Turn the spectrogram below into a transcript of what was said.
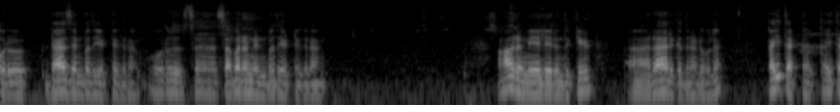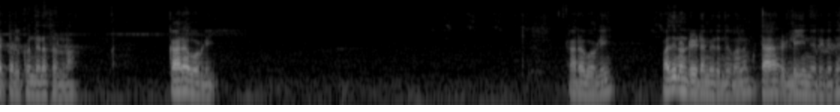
ஒரு டேஸ் என்பது எட்டு கிராம் ஒரு ச சவரன் என்பது எட்டு கிராம். ஆறு மேலிருந்து கீழ் ரே இருக்குது நடுவில். கைத்தட்டல் கைத்தட்டலுக்கு வந்து என்ன சொல்லலாம்? கரவொளி. கரவொளி. பதினொன்று இடமிருந்து வலம் ட லீன் இருக்குது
